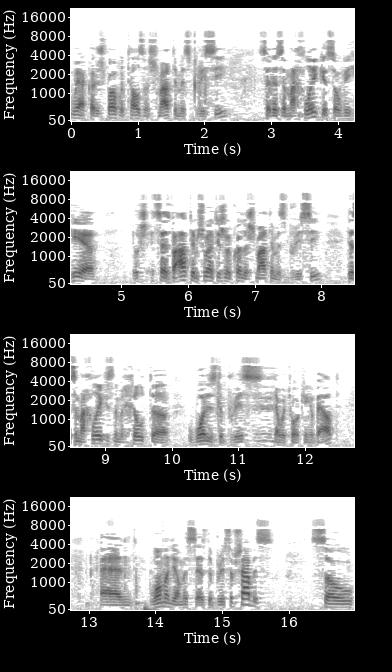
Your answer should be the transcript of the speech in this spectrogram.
where Hakadosh Baruch Hu tells them Shmartim is brisi, so there's a machlokes over here. It says Va'atim Shmuel Tishma Shmartim is brisi. There's a machlokes in the Mechilta. What is the bris that we're talking about? And Woman Yoma says the bris of Shabbos. So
